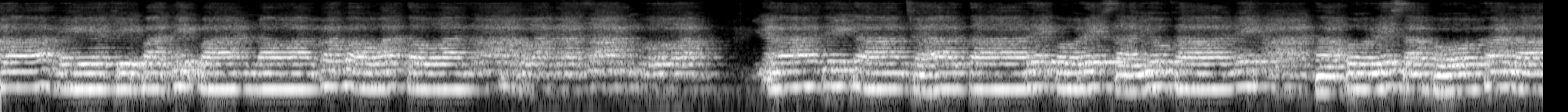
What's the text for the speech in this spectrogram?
สามีจิปฏิปันโนภะคะวะโตสาวะกสังโฆยะติตังจัตตาริปุริสายุคานิอาปุริสโภคลัง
